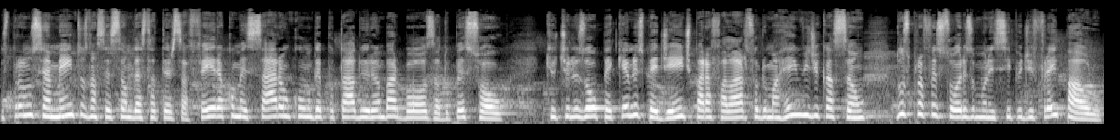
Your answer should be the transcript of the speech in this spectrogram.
Os pronunciamentos na sessão desta terça-feira começaram com o deputado Irã Barbosa, do PSOL, que utilizou o pequeno expediente para falar sobre uma reivindicação dos professores do município de Frei Paulo,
